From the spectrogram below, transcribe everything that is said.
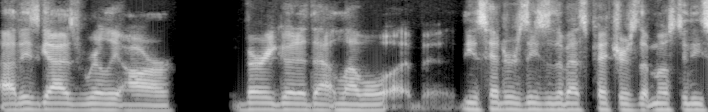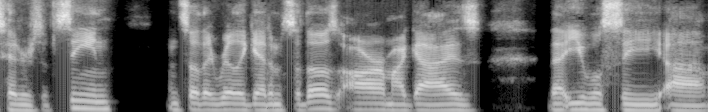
Uh, these guys really are very good at that level. Uh, these hitters, these are the best pitchers that most of these hitters have seen, and so they really get them. So those are my guys that you will see, uh,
